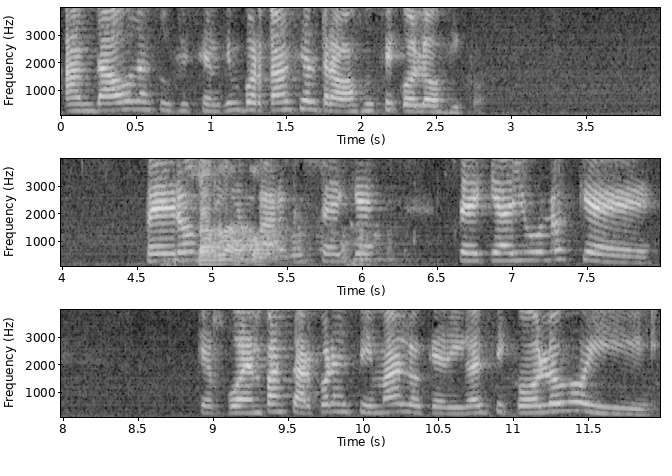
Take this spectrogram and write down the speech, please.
han dado la suficiente importancia al trabajo psicológico. Pero, sin embargo, sé que, sé que hay unos que, que pueden pasar por encima de lo que diga el psicólogo y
